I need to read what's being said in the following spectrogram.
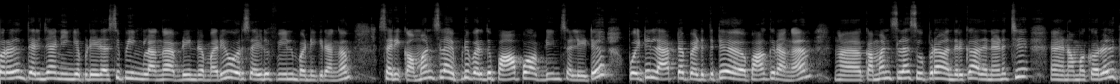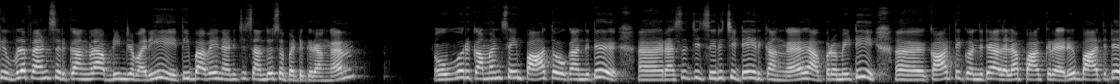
குரலும் தெரிஞ்சால் நீங்கள் இப்படி ரசிப்பீங்களாங்க அப்படின்ற மாதிரி ஒரு சைடு ஃபீல் பண்ணிக்கிறாங்க. சரி கமெண்ட்ஸ்லாம் எப்படி வருது பார்ப்போம் அப்படின்னு சொல்லிட்டு போயிட்டு லேப்டாப் எடுத்துகிட்டு பார்க்குறாங்க கமெண்ட்ஸ்லாம் சூப்பராக வந்திருக்கு. அதை நினச்சி நம்ம குரலுக்கு இவ்வளோ ஃபேன்ஸ் இருக்காங்களா அப்படின்ற மாதிரி தீபாவே நினச்சி சந்தோஷப்பட்டுக்கிறாங்க. ஒவ்வொரு கமெண்ட்ஸையும் பார்த்து உட்காந்துட்டு ரசித்து சிரிச்சிட்டே இருக்காங்க. அப்புறமேட்டி கார்த்திக் வந்துட்டு அதெல்லாம் பார்க்குறாரு பார்த்துட்டு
